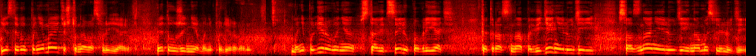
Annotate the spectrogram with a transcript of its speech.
Если вы понимаете, что на вас влияют, это уже не манипулирование. Манипулирование ставит целью повлиять как раз на поведение людей, сознание людей, на мысли людей.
